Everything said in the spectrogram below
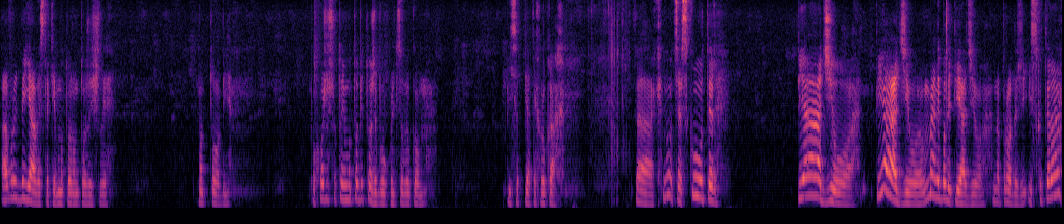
А вроді яви з таким мотором теж йшли. Мотобі. Похоже, що той мотобі теж був кольцовиком. В 55-х роках. Так, ну це скутер. Піаджіо. Піаджіо. У мене були Піаджіо на продажі. І скутера,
